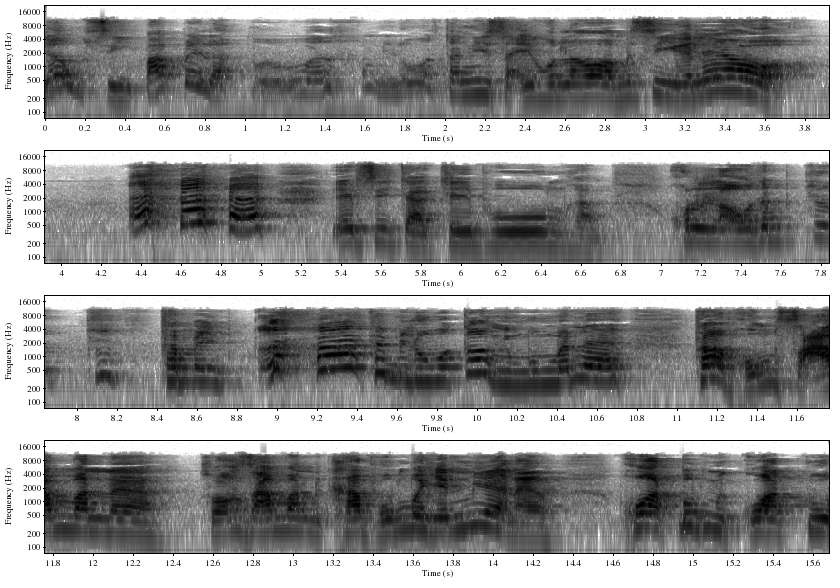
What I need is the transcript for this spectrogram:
แล้วสีปั๊บเลยล่ะเออว่าไม่รู้ว่าท่านนี้ใส่คนเราอะมันสีกันแล้วเอฟซีจากชัยภูมิครับ คนเราจะทำไมถ้าไม่รู้ว่ากล้องอยู่มุมมันเลยถ้าผมสามวันนะสองสามวันครับผมมาเห็นเมียนะคลอดปุ๊บมันกวาดตัว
